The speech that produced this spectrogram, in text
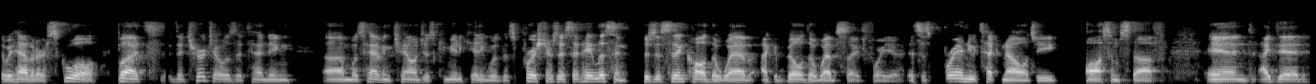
that we have at our school. But the church I was attending um, was having challenges communicating with its parishioners. I said, hey, listen, there's this thing called the web. I could build a website for you. It's this brand new technology, awesome stuff. And I did.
